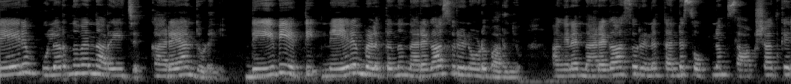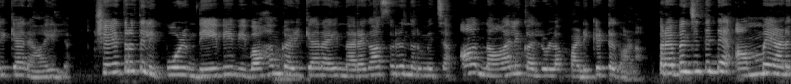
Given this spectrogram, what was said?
നേരം പുലർന്നുവെന്നറിയിച്ച് കരയാൻ തുടങ്ങി. ദേവി എത്തി നേരം വെളുത്തെന്ന് നരകാസുരനോട് പറഞ്ഞു. അങ്ങനെ നരകാസുരന് തന്റെ സ്വപ്നം സാക്ഷാത്കരിക്കാനായില്ല. ക്ഷേത്രത്തിൽ ഇപ്പോഴും ദേവി വിവാഹം കഴിക്കാനായി നരകാസുരൻ നിർമ്മിച്ച ആ നാല് കല്ലുള്ള പടിക്കെട്ട് കാണാം. പ്രപഞ്ചത്തിന്റെ അമ്മയാണ്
